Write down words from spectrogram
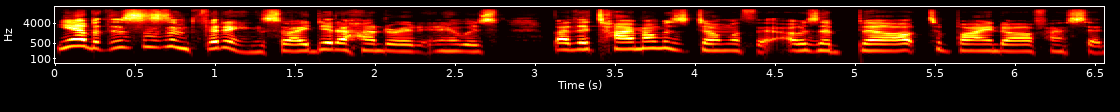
yeah, but this isn't fitting. So I did a 100 and it was, by the time I was done with it, I was about to bind off. I said,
